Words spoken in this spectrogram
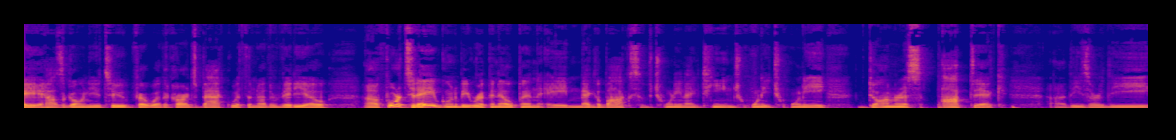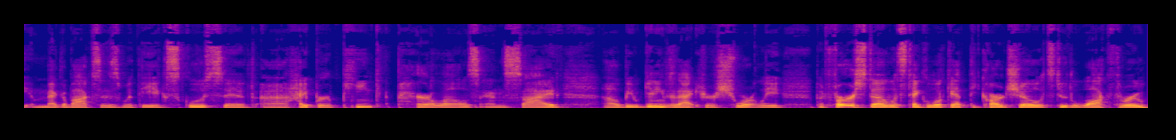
Hey, how's it going YouTube? Fair Weather Cards back with another video. Uh, for today, we're going to be ripping open a mega box of 2019-2020 Donruss Optic. Uh, these are the mega boxes with the exclusive uh, hyper pink parallels inside. I'll be getting to that here shortly. But first, uh, let's take a look at the card show. Let's do the walkthrough.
